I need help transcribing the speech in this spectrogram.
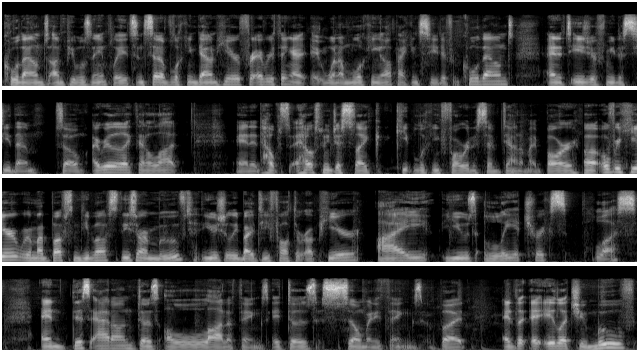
cooldowns on people's nameplates. Instead of looking down here for everything I, when I'm looking up I can see different cooldowns and it's easier for me to see them. So I really like that a lot and it helps it helps me just like keep looking forward instead of down at my bar. Uh, over here where my buffs and debuffs these are moved usually by default they're up here. I use Leatrix Plus and this add-on does a lot of things. It does so many things but it, it lets you move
